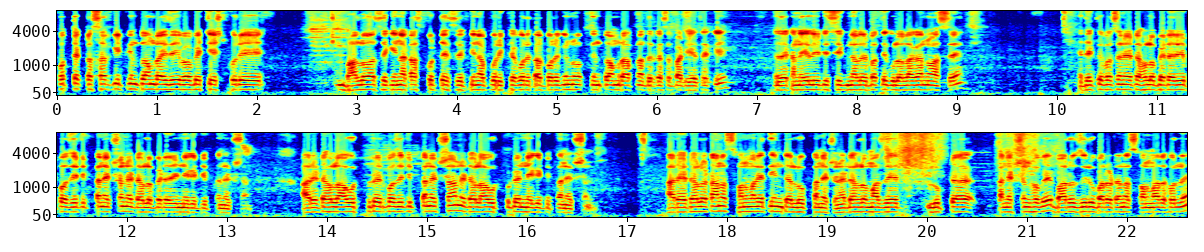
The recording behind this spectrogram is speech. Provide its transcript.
প্রত্যেকটা সার্কিট কিন্তু আমরা যেভাবে টেস্ট করে ভালো আছে কিনা, কাজ করতেছে কিনা, পরীক্ষা করে তারপরে কিন্তু কিন্তু আমরা আপনাদের কাছে পাঠিয়ে থাকি। এই যে এখানে এলইডি সিগন্যালের বাতিগুলো লাগানো আছে। দেখতে পাচ্ছেন, এটা হলো ব্যাটারি পজিটিভ কানেকশন এটা হলো ব্যাটারি নেগেটিভ কানেকশন আর এটা হলো আউটপুটের পজিটিভ কানেকশন এটা হলো আউটপুটের নেগেটিভ কানেকশন আর এটা হলো ট্রান্সফরমারের তিনটা লুপ কানেকশন এটা হলো মাঝের লুপটা কানেকশন হবে, বারো জিরো বারো ট্রান্সফরমার হলে।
